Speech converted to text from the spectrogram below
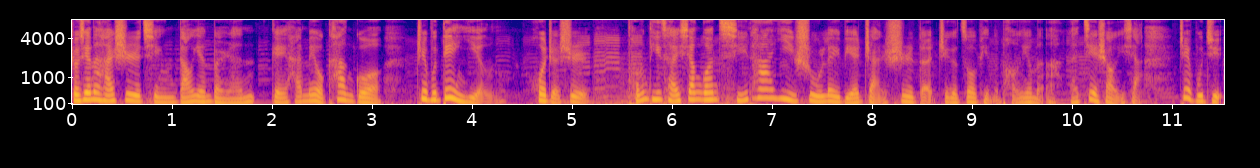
首先呢，还是请导演本人给还没有看过这部电影，或者是同题材相关其他艺术类别展示的这个作品的朋友们啊，来介绍一下这部剧。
